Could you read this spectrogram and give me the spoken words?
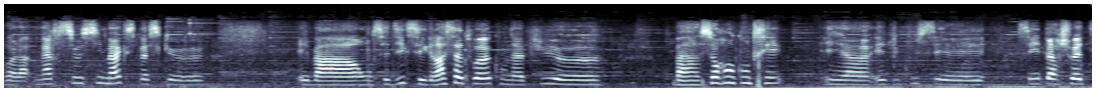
Voilà, merci aussi Max parce que eh ben, on s'est dit que c'est grâce à toi qu'on a pu bah, se rencontrer. Et du coup, c'est c'est hyper chouette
